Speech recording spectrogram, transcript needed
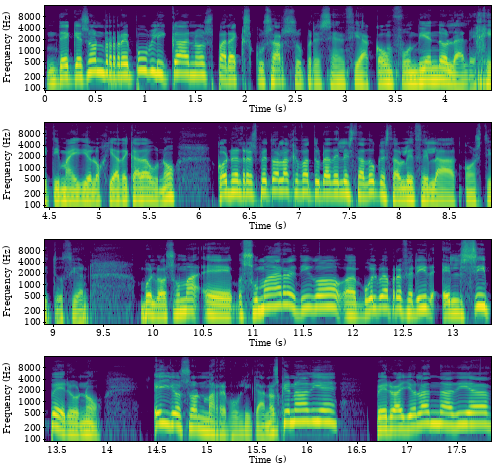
de que son republicanos para excusar su presencia, confundiendo la legítima ideología de cada uno con el respeto a la jefatura del Estado que establece la Constitución. Vuelvo eh, sumar, digo, eh, vuelve a preferir el sí pero no. Ellos son más republicanos que nadie pero a Yolanda Díaz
